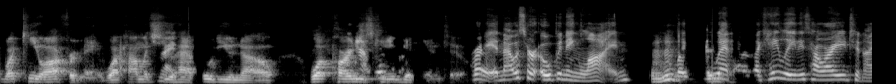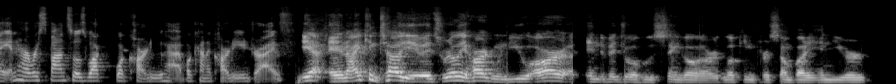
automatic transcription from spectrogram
what can you offer me? What how much do you have? Who do you know? What parties can you get into? Right. And that was her opening line. Mhm. Like she went, I was like, hey ladies, how are you tonight? And her response was, What what car do you have? What kind of car do you drive? Yeah, and I can tell you, it's really hard when you are an individual who's single or looking for somebody, and you're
